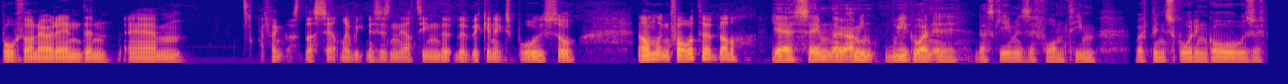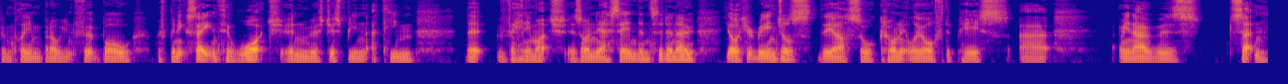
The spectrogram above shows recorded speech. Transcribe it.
both on our end and um, I think there's, there's certainly weaknesses in their team that, that we can expose. So no, I'm looking forward to it, brother. Yeah, same now. I mean, we go into this game as a form team. We've been scoring goals, we've been playing brilliant football, we've been exciting to watch, and we've just been a team that very much is on the ascendancy now. You look at Rangers, they are so chronically off the pace. Uh, I mean, I was sitting,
